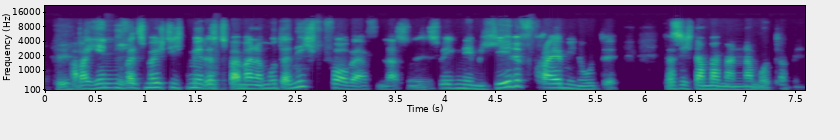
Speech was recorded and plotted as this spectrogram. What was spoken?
Okay. Aber jedenfalls möchte ich mir das bei meiner Mutter nicht vorwerfen lassen. Deswegen nehme ich jede freie Minute, dass ich dann bei meiner Mutter bin.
